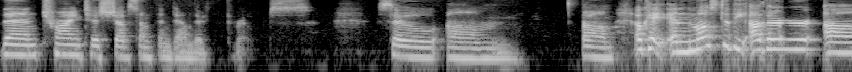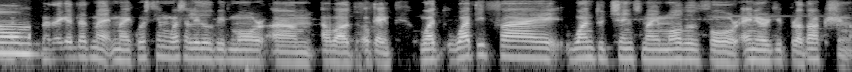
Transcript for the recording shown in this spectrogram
than trying to shove something down their throats. So um, um, okay, and most of the other um, But I get that my, my question was a little bit more um, about, okay, what, what if I want to change my model for energy production?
